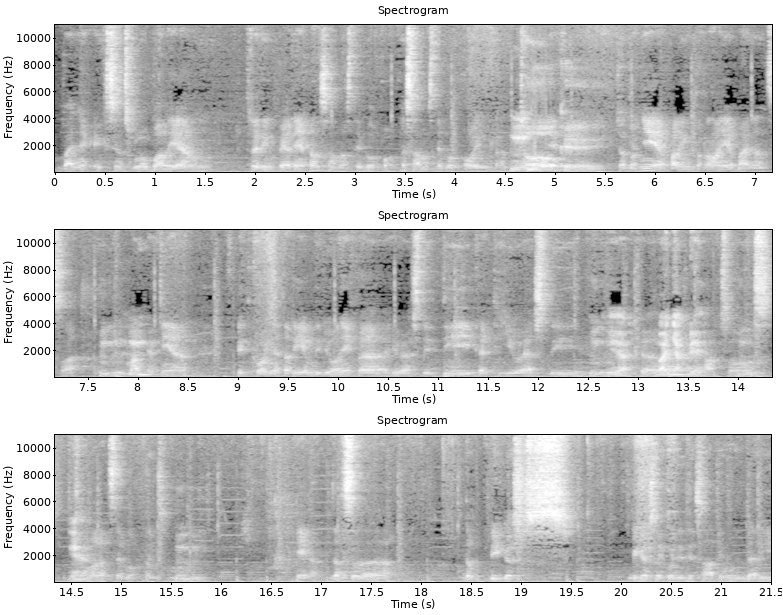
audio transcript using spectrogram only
banyak exchange global yang trading pairnya kan sama stable eh, sama stable coin kan. Oh, Contohnya- oke. Contohnya ya paling terkenal ya Binance lah. Mhm. Marketnya Bitcoin Ethereum dijualnya ke USDT, ke TUSD, Iya, ke banyak deh. Paxos, Iya. semua kan stable coin semua. Yeah, that's the the biggest biggest liquidity saat ini dari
